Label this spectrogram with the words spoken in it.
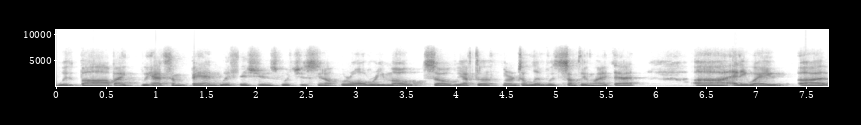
with Bob. I, we had some bandwidth issues, which is, you know, we're all remote, so we have to learn to live with something like that. Uh, anyway, uh,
